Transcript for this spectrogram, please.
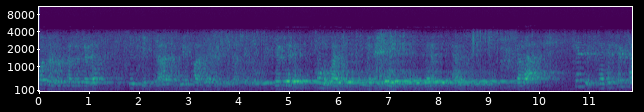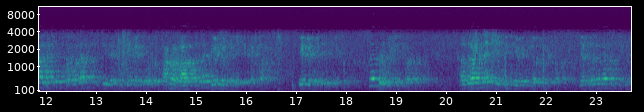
Onların ruhlarına göre bir miktar, bir fazla bir izasyon gönderir. O mübareklerin daha çünkü tefekkür sadece kafada fikirleri düşünmek olur. Ama bazılarında gönülde getirmek var. Var. Nasıl bir şey var? Azrail'den kendi gönülde olmak var. Yanlarına nasıl çıkıp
